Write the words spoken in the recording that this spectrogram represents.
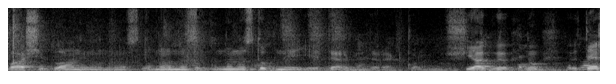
ваші плани на, наступ- на, на наступний термін директора. Як ви, ну, те,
